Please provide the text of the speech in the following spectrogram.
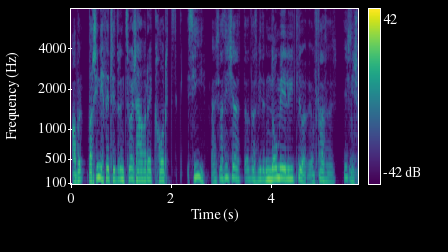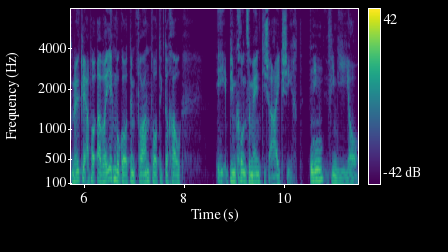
Aber wahrscheinlich wird es wieder ein Zuschauerrekord sein. Weißt du, das ist ja, dass wieder noch mehr Leute schauen. Auf das ist ist möglich, aber, aber irgendwo geht die Verantwortung doch auch, eh, beim Konsument ist eine Geschichte, finde find ich ja.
